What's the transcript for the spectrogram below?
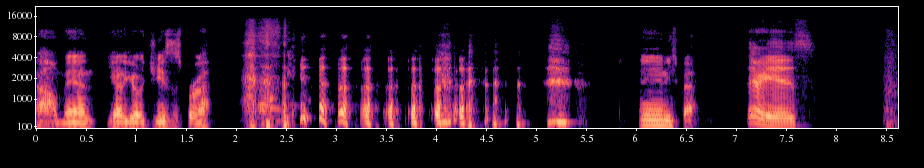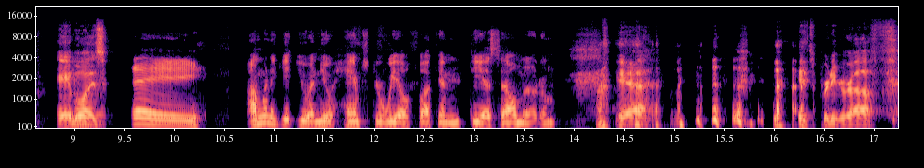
oh man, you got to go with Jesus, bro. And he's back. there he is. hey boys hey. I'm gonna get you a new hamster wheel fucking DSL modem. yeah it's pretty rough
